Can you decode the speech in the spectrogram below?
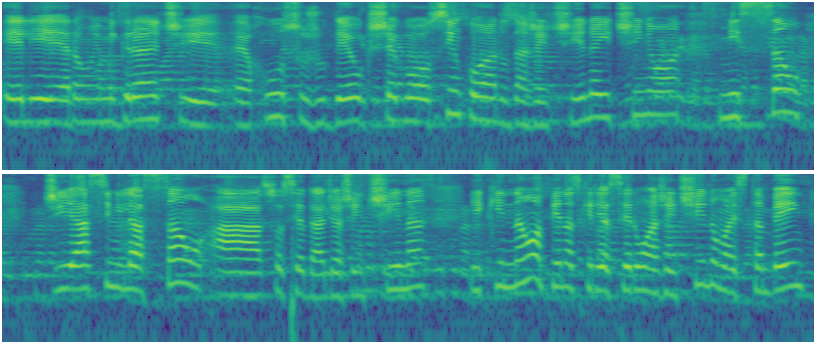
Ele era um imigrante é, russo, judeu, que chegou aos cinco anos na Argentina e tinha uma missão de assimilação à sociedade argentina e que não apenas queria ser um argentino, mas também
